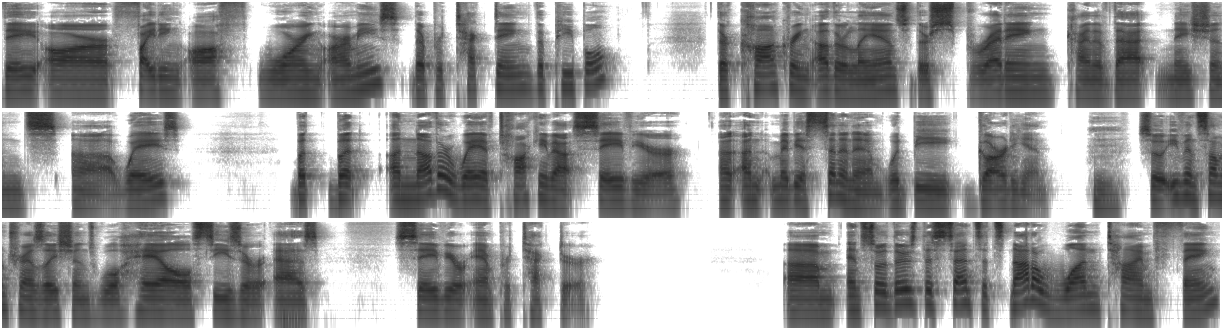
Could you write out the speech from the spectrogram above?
they are fighting off warring armies, they're protecting the people they're conquering other lands. So they're spreading kind of that nation's uh, ways. But but another way of talking about savior, uh, uh, maybe a synonym, would be guardian. Hmm. So even some translations will hail Caesar as savior and protector. Um, and so there's this sense it's not a one time thing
